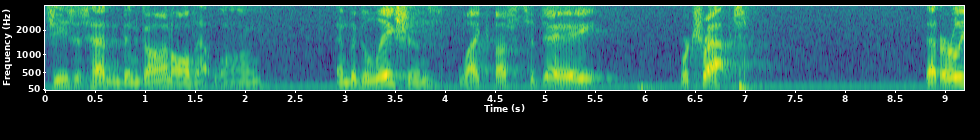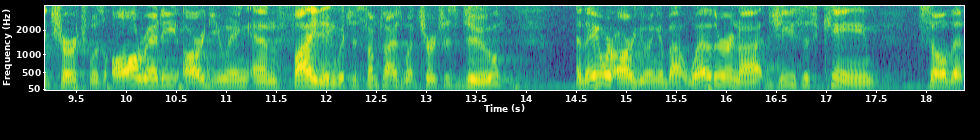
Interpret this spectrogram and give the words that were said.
Jesus hadn't been gone all that long, and the Galatians, like us today, were trapped. That early church was already arguing and fighting, which is sometimes what churches do. And they were arguing about whether or not Jesus came so that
